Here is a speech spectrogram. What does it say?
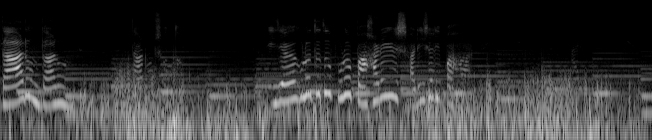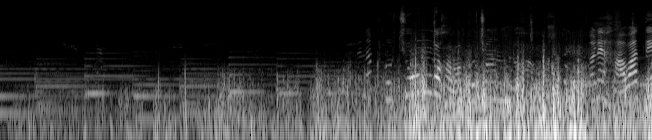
দারুণ দারুণ। দারুণ সুন্দর। এই জায়গাগুলোতে তো পুরো পাহাড়ের সারি সারি পাহাড়। না প্রচণ্ড হাওয়া প্রচণ্ড হাওয়া। মানে হাওয়াতে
